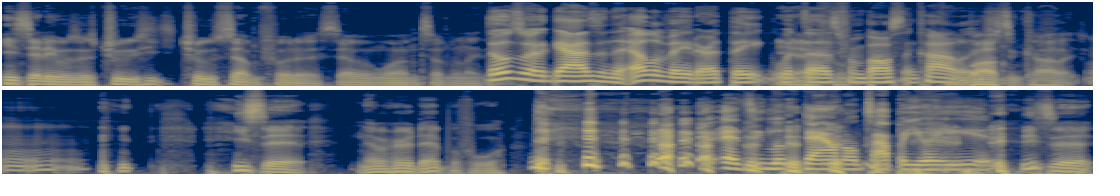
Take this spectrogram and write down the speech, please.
he said he was a true, he's true seven footer, seven one, something like that. Those are the guys in the elevator, I think, with Yeah, us from- from, Boston From College. Boston College. Mm-hmm. He said, "Never heard that before." As he looked down on top of your head. he said,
